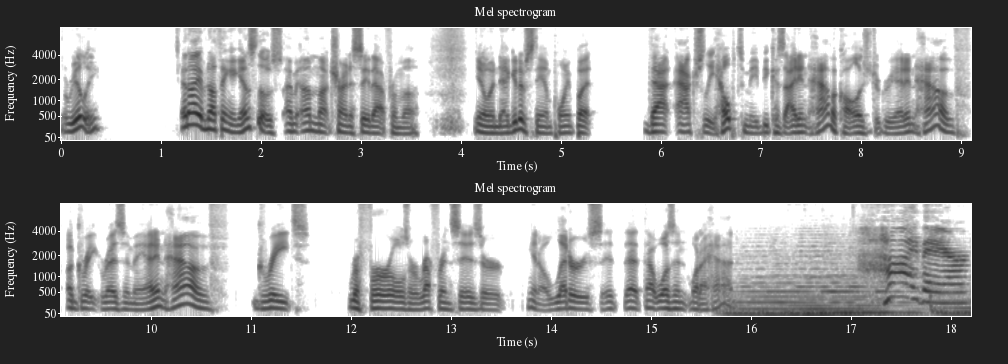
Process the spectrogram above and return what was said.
Really. And I have nothing against those. I mean, I'm not trying to say that from a, you know, a negative standpoint, but that actually helped me because I didn't have a college degree. I didn't have a great resume. I didn't have great referrals or references or, you know, letters. It, that that wasn't what I had. Hi there.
